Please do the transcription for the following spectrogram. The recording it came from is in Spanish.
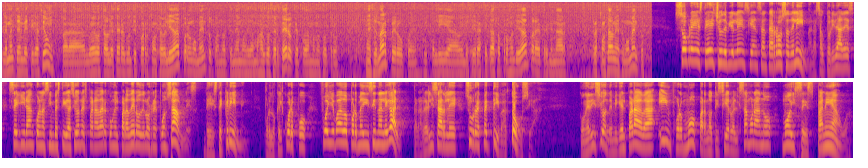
elementos de investigación para luego establecer algún tipo de responsabilidad. Por el momento pues no tenemos digamos algo certero que podamos nosotros mencionar, pero pues Fiscalía va a investigar este caso a profundidad para determinar responsable en su momento. Sobre este hecho de violencia en Santa Rosa de Lima, las autoridades seguirán con las investigaciones para dar con el paradero de los responsables de este crimen, por lo que el cuerpo fue llevado por medicina legal para realizarle su respectiva autopsia. Con edición de Miguel Parada, informó para Noticiero El Zamorano Moisés Paniagua.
